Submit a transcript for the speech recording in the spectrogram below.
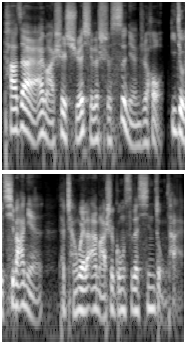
他在爱马仕学习了十四年之后，一九七八年，他成为了爱马仕公司的新总裁。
